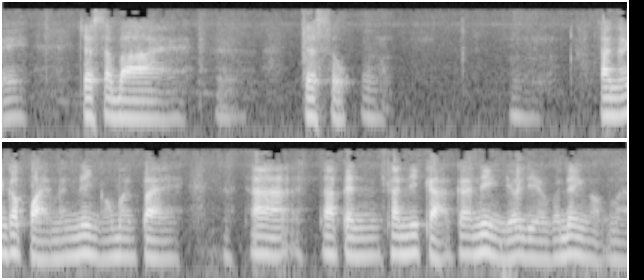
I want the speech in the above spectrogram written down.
ย จะสบาย จะสุขตอนนั้นก็ปล่อยมันนิ่งของมันไป ถ้าถ้าเป็นคณิกะก็นิ่งเดียวเดียวก็เด้งออกมา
